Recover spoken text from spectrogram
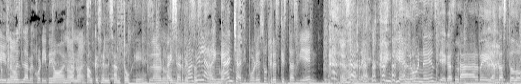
creo que no. no. es la mejor idea. No, No, no no, es. aunque se les antoje. ¿eh? Claro. Hay cervezas. Más bien la reenganchas y por eso crees que estás bien. Hombre. y el lunes llegas tarde y andas todo,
